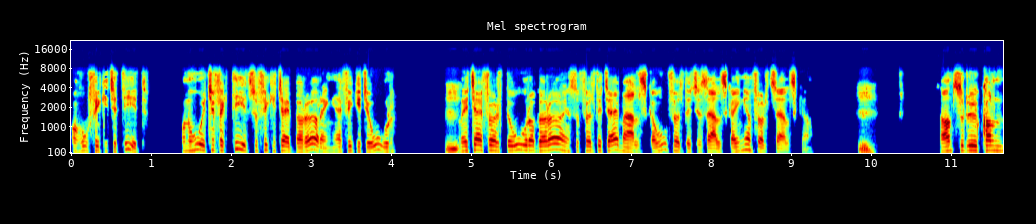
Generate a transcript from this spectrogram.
Og hun fikk ikke tid. Og når hun ikke fikk tid, så fikk ikke jeg berøring. Jeg fikk ikke ord. Mm. Når ikke jeg følte ord og berøring, så følte ikke jeg meg elska. Hun følte ikke seg elska. Ingen følte seg elska. Mm. Så du kan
